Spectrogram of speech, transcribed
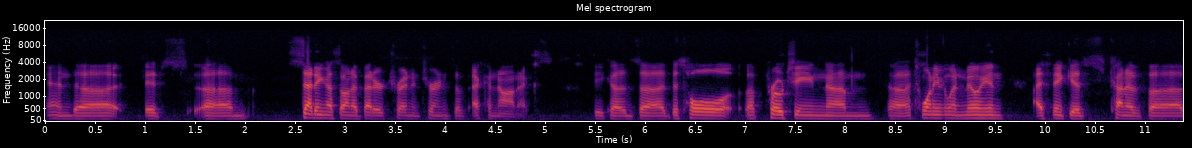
and uh, it's um, setting us on a better trend in terms of economics. Because uh, this whole approaching um, uh, 21 million, I think, is kind of uh,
